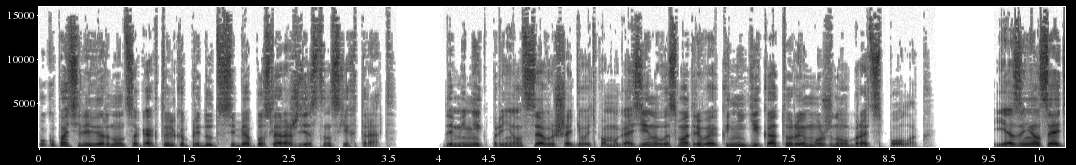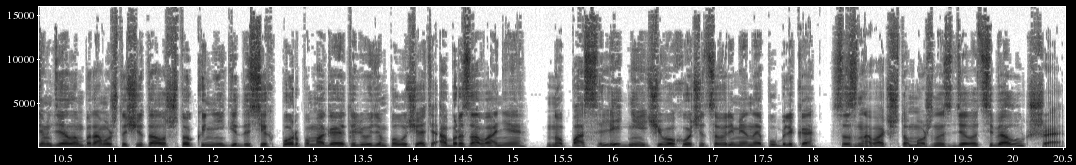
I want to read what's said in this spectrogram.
Покупатели вернутся, как только придут в себя после рождественских трат. Доминик принялся вышагивать по магазину, высматривая книги, которые можно убрать с полок. Я занялся этим делом, потому что считал, что книги до сих пор помогают людям получать образование, но последнее, чего хочет современная публика, сознавать, что можно сделать себя лучше.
